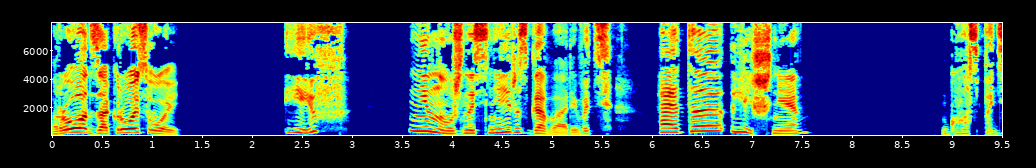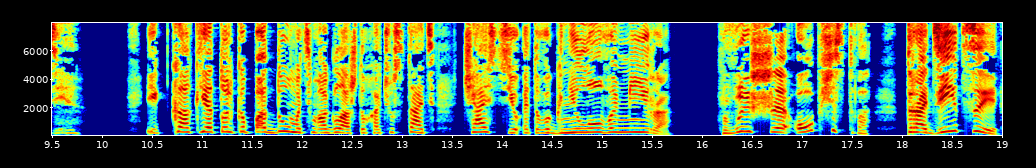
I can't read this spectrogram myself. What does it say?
Рот закрой свой. Ив, не нужно с ней разговаривать. Это лишнее. Господи, и как я только подумать могла, что хочу стать частью этого гнилого мира. Высшее общество? Традиции?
